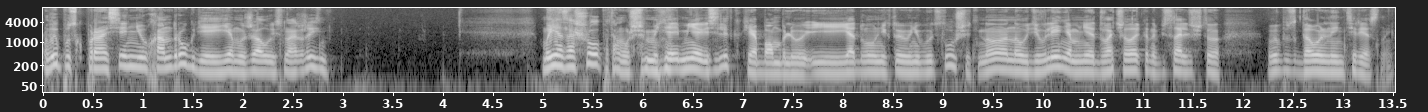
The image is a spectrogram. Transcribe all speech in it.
Выпуск про осеннюю хандру, где я ем и жалуюсь на жизнь. Мы я зашел, потому что меня, меня веселит, как я бомблю, и я думал, никто его не будет слушать, но на удивление мне два человека написали, что выпуск довольно интересный.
